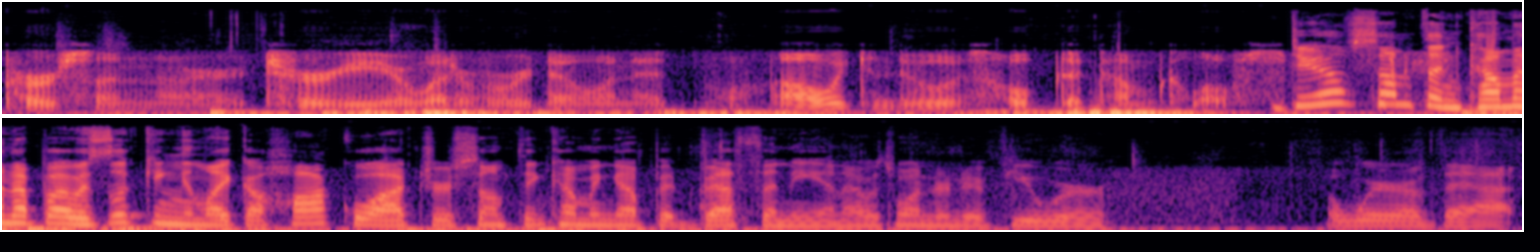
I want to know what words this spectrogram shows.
person or a tree or whatever we're doing. It all we can do is hope to come close. Do you have something coming up? I was looking in like a hawk watch or something coming up at bethany and i was wondering if you were aware of that.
